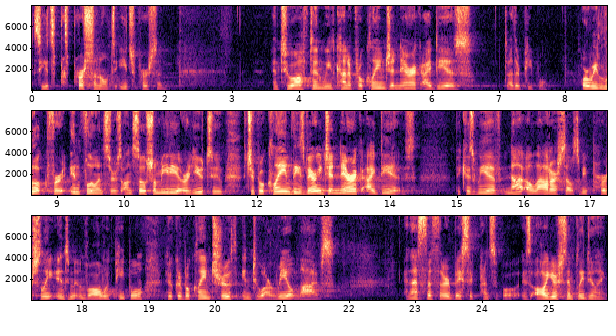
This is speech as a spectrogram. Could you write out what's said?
See, it's personal to each person. And too often we kind of proclaim generic ideas to other people or we look for influencers on social media or YouTube to proclaim these very generic ideas because we have not allowed ourselves to be personally intimate involved with people who could proclaim truth into our real lives. And that's the third basic principle is all you're simply doing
